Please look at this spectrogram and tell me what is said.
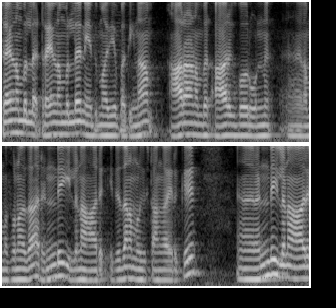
ட்ரையல் நம்பரில் ட்ரையல் நம்பரில் நேற்று மாதிரியே பார்த்தீங்கன்னா ஆறாம் நம்பர் ஆறுக்கு பவர் ஒன்று நம்ம சொன்னது தான் ரெண்டு இல்லைன்னா ஆறு. இதுதான் நம்மளுக்கு ஸ்ட்ராங்காக இருக்குது ரெண்டு இல்லைனா ஆறு.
